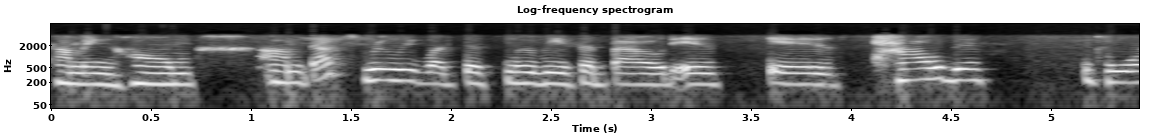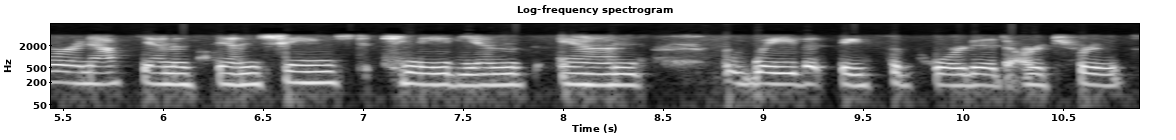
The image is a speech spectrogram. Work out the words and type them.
coming home. Um, that's really what this movie is about. Is is how this war in Afghanistan changed Canadians and the way that they supported our troops.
